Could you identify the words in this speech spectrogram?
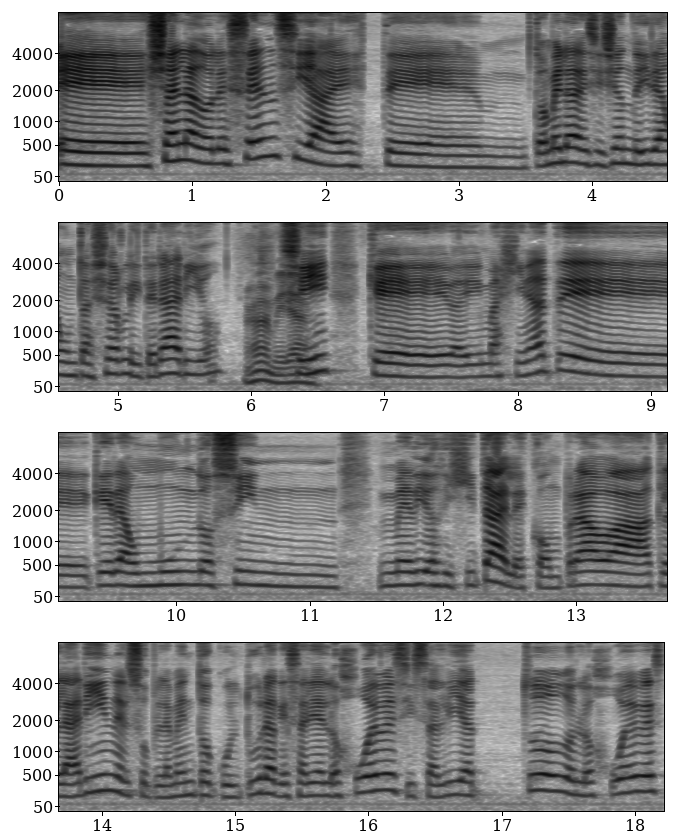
Eh, ya en la adolescencia este, tomé la decisión de ir a un taller literario. Ah, mirá. ¿sí? Que imagínate que era un mundo sin medios digitales. Compraba Clarín, el suplemento Cultura que salía los jueves y salía todos los jueves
